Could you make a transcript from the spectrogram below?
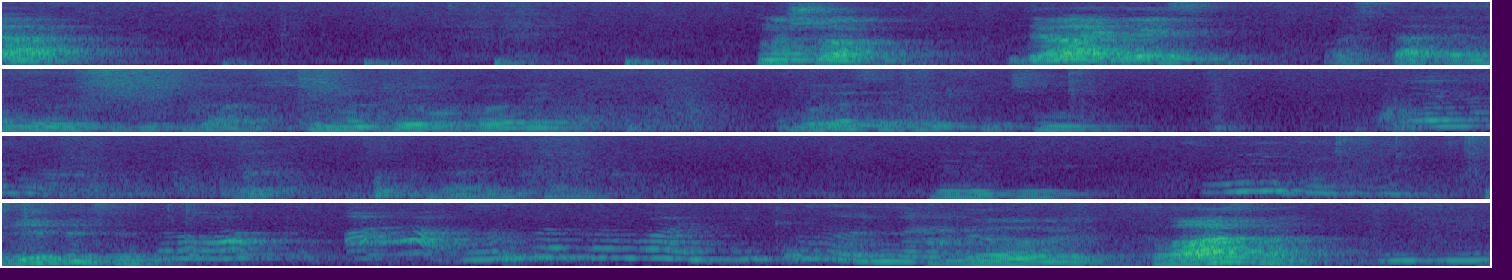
Так. Ну що, давай, дивись. Ось так, а ну дивись іди сюди. В кімнату його клади. Буде сидіти чи ні? Я не знаю. Ой, давай, давай. Дивись, дивись. Світиться. Світиться? Ну, а, ну закривай тільки мене. Добре. Класно? Мгм.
